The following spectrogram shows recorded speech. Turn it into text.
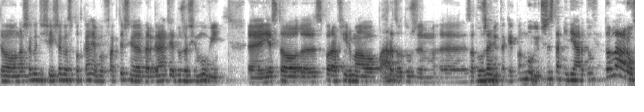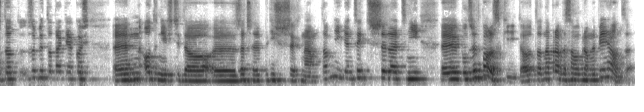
do naszego dzisiejszego spotkania, bo faktycznie o Evergrandzie dużo się mówi. Jest to spora firma o bardzo dużym zadłużeniu, tak jak Pan mówił, 300 miliardów dolarów. To, żeby to tak jakoś odnieść do e, rzeczy bliższych nam. To mniej więcej trzyletni e, budżet Polski. To, to naprawdę są ogromne pieniądze.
